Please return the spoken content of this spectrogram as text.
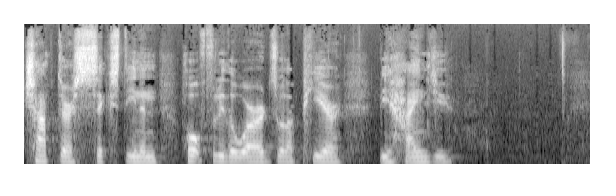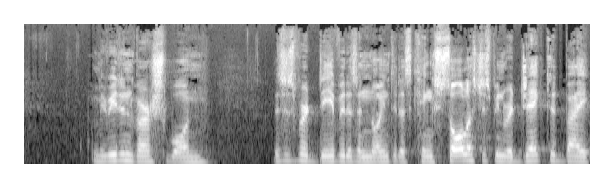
chapter 16, and hopefully the words will appear behind you. Let me read in verse 1. This is where David is anointed as king. Saul has just been rejected by,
